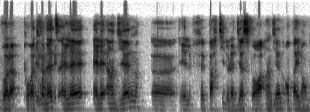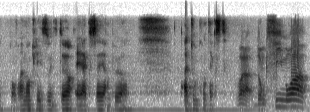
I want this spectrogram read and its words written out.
Voilà, pour être honnête, elle, est, elle est indienne, euh, et elle fait partie de la diaspora indienne en Thaïlande, pour vraiment que les auditeurs aient accès un peu à, tout le contexte. Voilà, donc si moi,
